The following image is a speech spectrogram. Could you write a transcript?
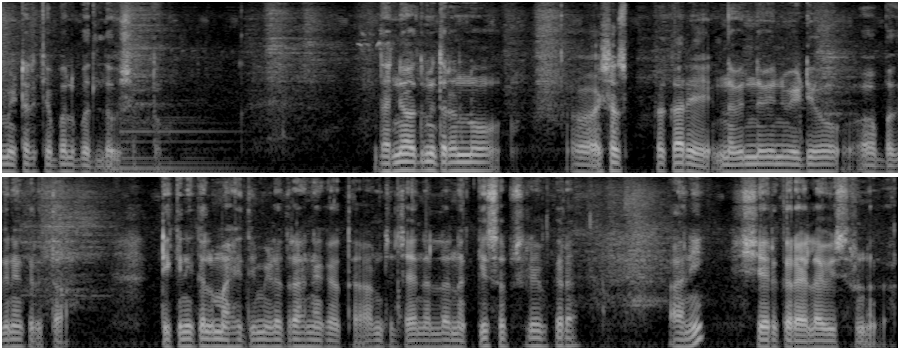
मीटर केबल बदलवू शकतो. धन्यवाद मित्रांनो. अशाच प्रकारे नवीन नवीन व्हिडिओ बघण्याकरिता टेक्निकल माहिती मिळत राहण्याकरता आमच्या चॅनलला नक्की सबस्क्राईब करा आणि शेअर करायला विसरू नका.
